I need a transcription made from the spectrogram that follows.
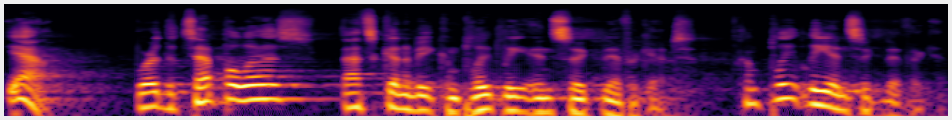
Yeah, where the temple is, that's going to be completely insignificant completely insignificant.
